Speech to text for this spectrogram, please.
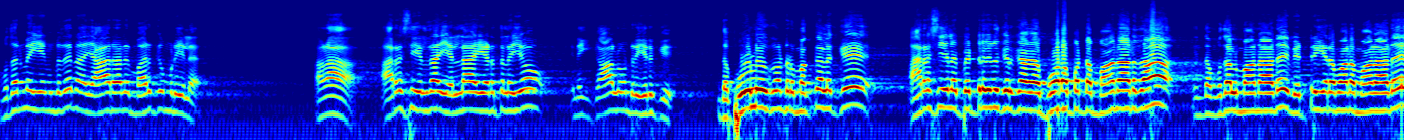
முதன்மை என்பதை நான் யாராலும் மறுக்க முடியல. ஆனால் அரசியல் தான் எல்லா இடத்துலையும் இன்னைக்கு கால் ஒன்று இருக்குது இந்த பூலு போன்ற மக்களுக்கு அரசியலை பெற்றிருக்கிறதுக்காக போடப்பட்ட மாநாடு தான் இந்த முதல் மாநாடு வெற்றிகரமான மாநாடு.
